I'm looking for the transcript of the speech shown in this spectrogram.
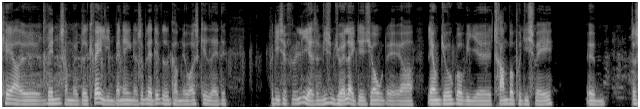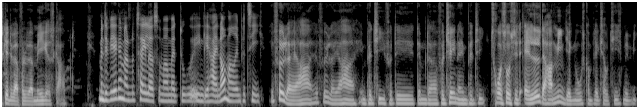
kær øh, ven, som er blevet kvalt i en banan, og så bliver det vedkommende jo også ked af det. Fordi selvfølgelig, altså, vi synes jo heller ikke, det er sjovt øh, at lave en joke, hvor vi øh, tramper på de svage. Øhm, så skal det i hvert fald være mega skarpt. Men det virker, når du taler som om, at du egentlig har enormt meget empati. Jeg føler, jeg har. Jeg føler, jeg har empati for det, dem, der fortjener empati. Jeg tror stort set alle, der har min diagnose kompleks autisme, vi,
